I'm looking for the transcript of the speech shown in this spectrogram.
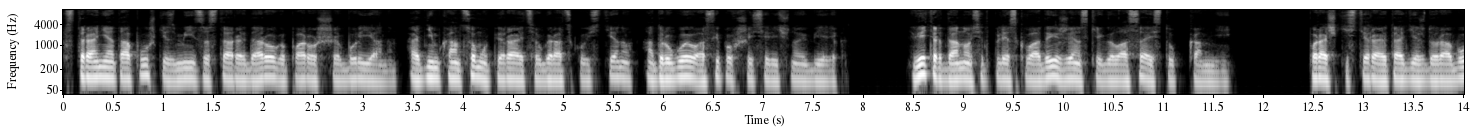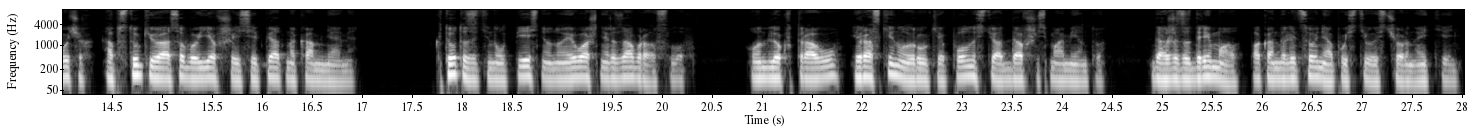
В стороне от опушки змеится старая дорога, поросшая бурьяном. Одним концом упирается в городскую стену, а другой в осыпавшийся речной берег. Ветер доносит плеск воды, женские голоса и стук камней. Прачки стирают одежду рабочих, обстукивая особо въевшиеся пятна камнями. Кто-то затянул песню, но Иваш не разобрал слов. Он лег в траву и раскинул руки, полностью отдавшись моменту. Даже задремал, пока на лицо не опустилась черная тень.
